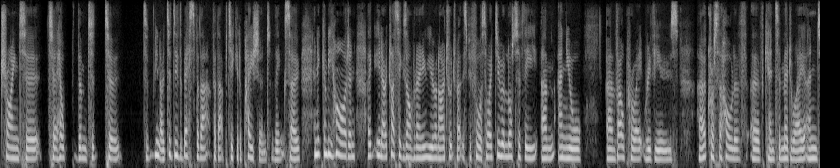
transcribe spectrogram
trying to to help them to to to you know to do the best for that for that particular patient i think. So and it can be hard. And you know a classic example you and i talked about this before. So i do a lot of the um, annual um, valproate reviews uh, across the whole of, of Kent and Medway. And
